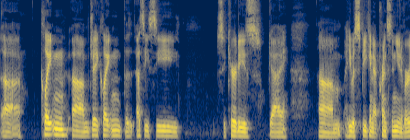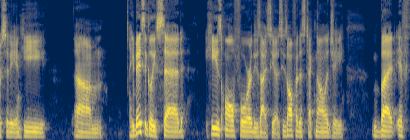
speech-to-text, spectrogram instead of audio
uh, Clayton, um, Jay Clayton, the SEC securities guy. Um, he was speaking at Princeton University, and he um, he basically said he's all for these ICOs. He's all for this technology, but if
